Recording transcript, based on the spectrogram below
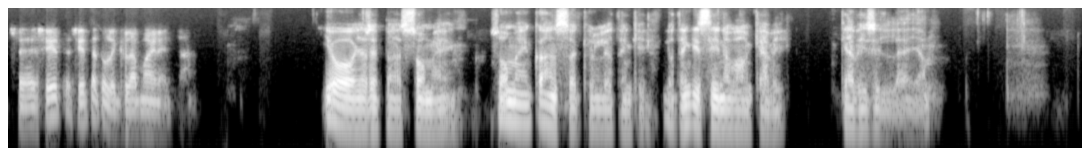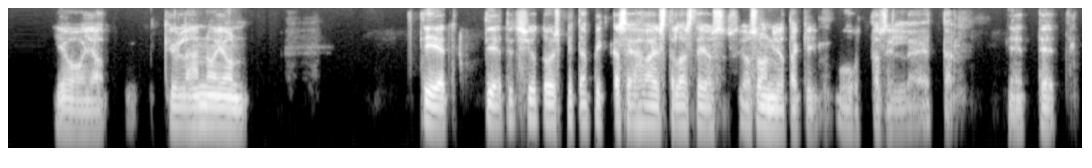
se, siitä, siitä tuli kyllä mainintaa. Joo, ja se pääsi someen, someen kanssa kyllä jotenkin, jotenkin siinä vaan kävi, kävi silleen. Ja, joo, ja kyllähän noi on tiet, tietyt jutuissa pitää pikkasen haistella sitä, jos, jos on jotakin uutta sille, että et, et,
